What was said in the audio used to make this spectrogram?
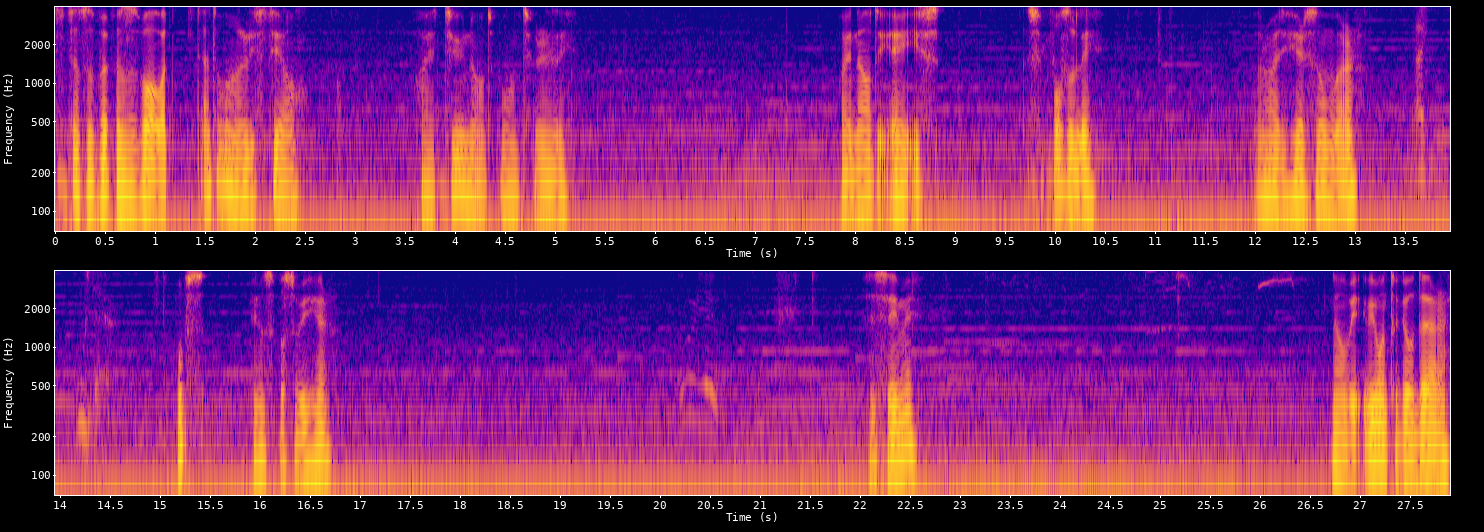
Still the weapons as well, but I don't want to really steal. I do not want to really. Wait, now the A is supposedly right here somewhere. Hey, who's there? Oops, you're not supposed to be here. Does he see me? No, we, we want to go there.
